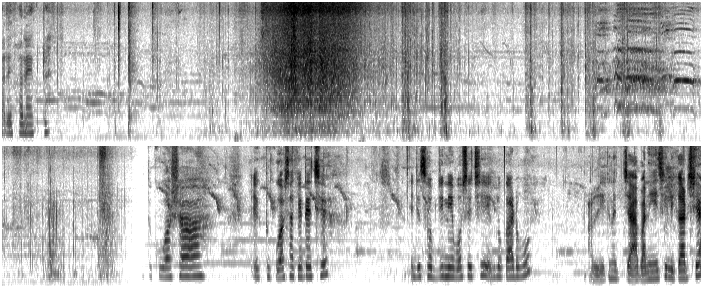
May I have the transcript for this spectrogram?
আর এখানে একটা। কুয়াশা, একটু কুয়াশা কেটেছে। এই যে সবজি নিয়ে বসেছি, এগুলো কাটবো। আর এখানে চা বানিয়েছি, লিকার চা।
